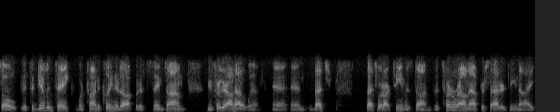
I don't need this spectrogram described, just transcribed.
So it's a give and take. We're trying to clean it up, but at the same time, you figure out how to win, and and that's that's what our team has done. The turnaround after Saturday night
